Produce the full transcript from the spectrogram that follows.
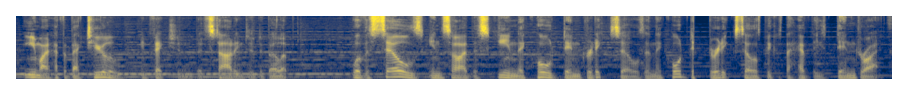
You might have a bacterial infection that's starting to develop well, the cells inside the skin, they're called dendritic cells, and they're called dendritic cells because they have these dendrites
